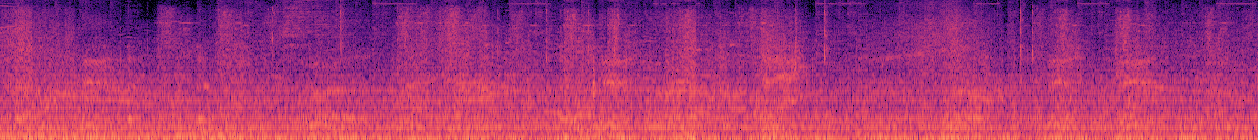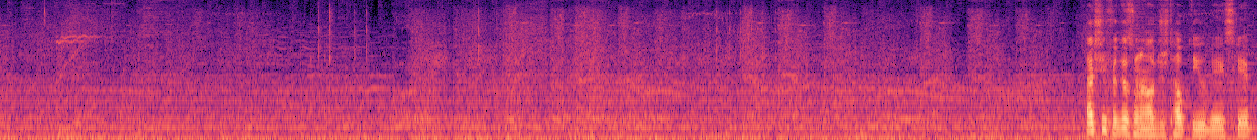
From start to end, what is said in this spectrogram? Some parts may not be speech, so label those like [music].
Actually, for this one, I'll just help the Ube escape.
